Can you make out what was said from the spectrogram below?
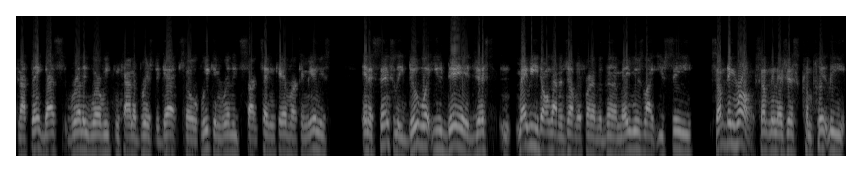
and i think that's really where we can kind of bridge the gap so if we can really start taking care of our communities and essentially do what you did. Just maybe you don't got to jump in front of a gun. Maybe it's like you see something wrong, something that's just completely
